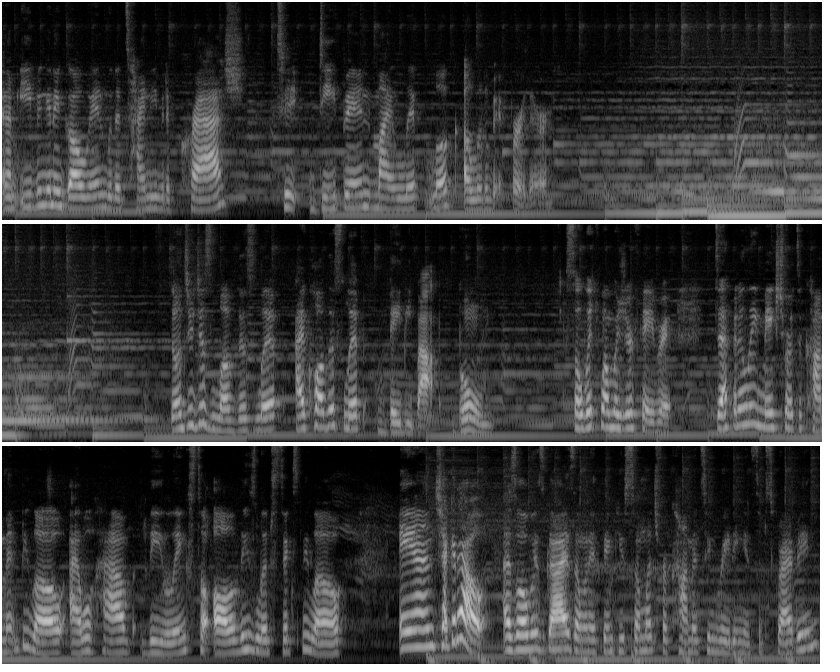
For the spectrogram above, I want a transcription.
and I'm even gonna go in with a tiny bit of Crash to deepen my lip look a little bit further. Don't you just love this lip? I call this lip Baby Bop. Boom. So which one was your favorite? Definitely make sure to comment below. I will have the links to all of these lipsticks below and check it out. As always, guys, I want to thank you so much for commenting, rating, and subscribing.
